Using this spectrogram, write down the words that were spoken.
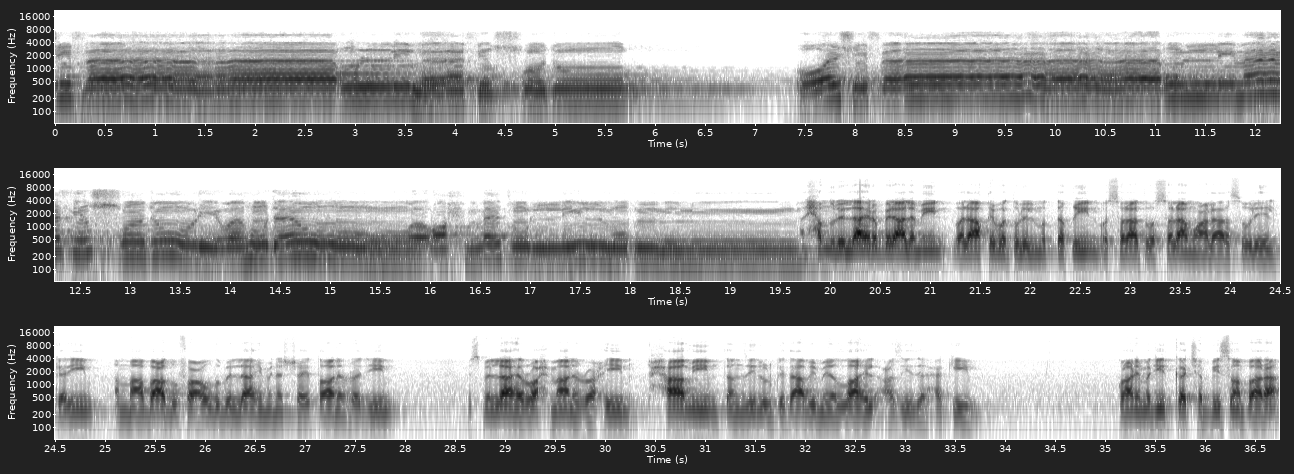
وشفاء لما في الصدور وشفاء لما في الصدور وهدى ورحمة للمؤمنين. الحمد للہ رب العالمین ولاقبۃ للمتقین والصلاة والسلام علی رسول الکریم اما بعد فاعوذ باللہ من الشیطان الرجیم بسم اللہ الرحمن الرحیم، حامیم، تنزیل الکتاب من اللہ العزیز الحکیم۔ قرآن مجید کا چھبیسواں پارہ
